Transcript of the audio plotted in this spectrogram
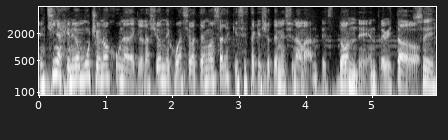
en China generó mucho enojo una declaración de Juan Sebastián González, que es esta que yo te mencionaba antes, donde, entrevistado Sí.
